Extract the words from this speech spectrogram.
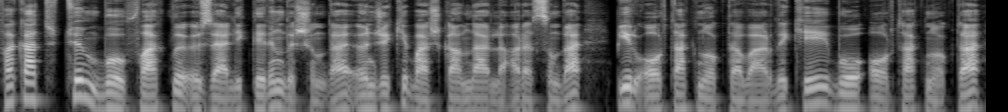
Fakat tüm bu farklı özelliklerin dışında önceki başkanlarla arasında bir ortak nokta vardı ki bu ortak nokta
